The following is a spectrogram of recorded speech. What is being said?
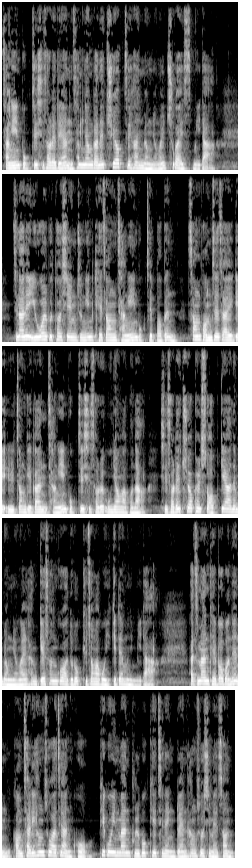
장애인 복지 시설에 대한 3년간의 취업 제한 명령을 추가했습니다. 지난해 6월부터 시행 중인 개정 장애인 복지법은 성범죄자에게 일정 기간 장애인 복지 시설을 운영하거나 시설에 취업할 수 없게 하는 명령을 함께 선고하도록 규정하고 있기 때문입니다. 하지만 대법원은 검찰이 항소하지 않고 피고인만 불복해 진행된 항소심에선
